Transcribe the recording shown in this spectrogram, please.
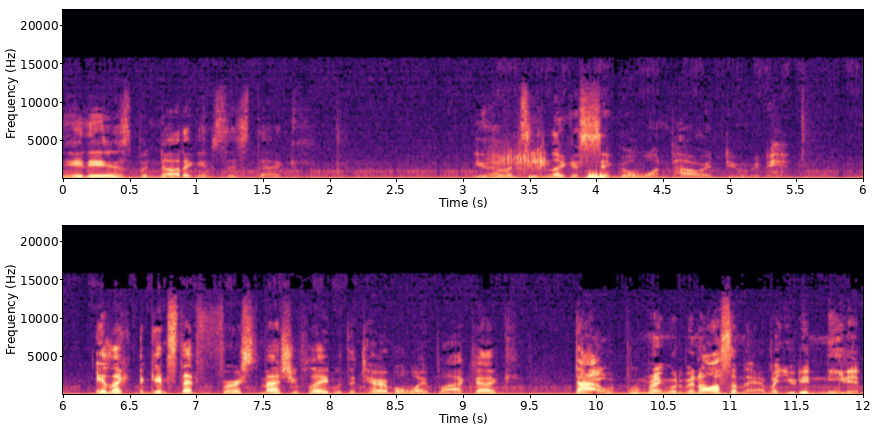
It is, but not against this deck. You haven't seen like a single one powered dude. It, like against that first match you played with the terrible white black deck, that boomerang would have been awesome there, but you didn't need it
